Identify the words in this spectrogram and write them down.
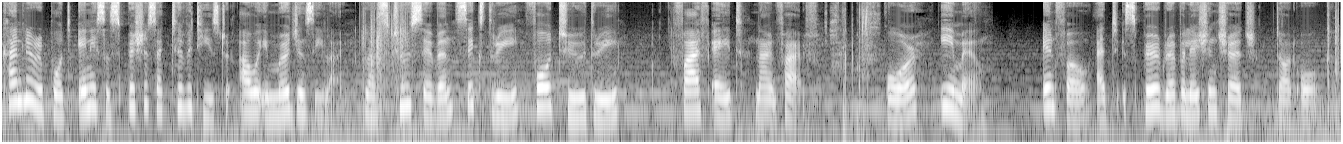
Kindly report any suspicious activities to our emergency line plus 2763 423 5895 or email info at spiritrevelationchurch.org.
